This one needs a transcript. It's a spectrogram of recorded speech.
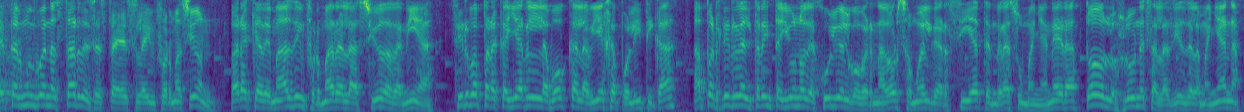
¿Qué tal? Muy buenas tardes, esta es la información. Para que además de informar a la ciudadanía, sirva para callarle la boca a la vieja política, a partir del 31 de julio el gobernador Samuel García tendrá su mañanera todos los lunes a las 10 de la mañana.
